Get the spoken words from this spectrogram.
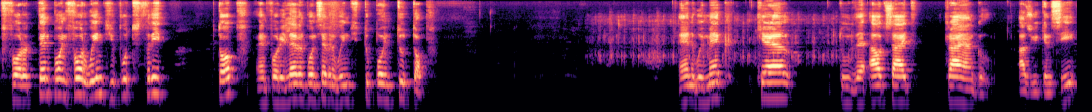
For 10.4 wind you put 3 top and for 11.7 wind 2.2 top. And we make curl to the outside triangle as you can see.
